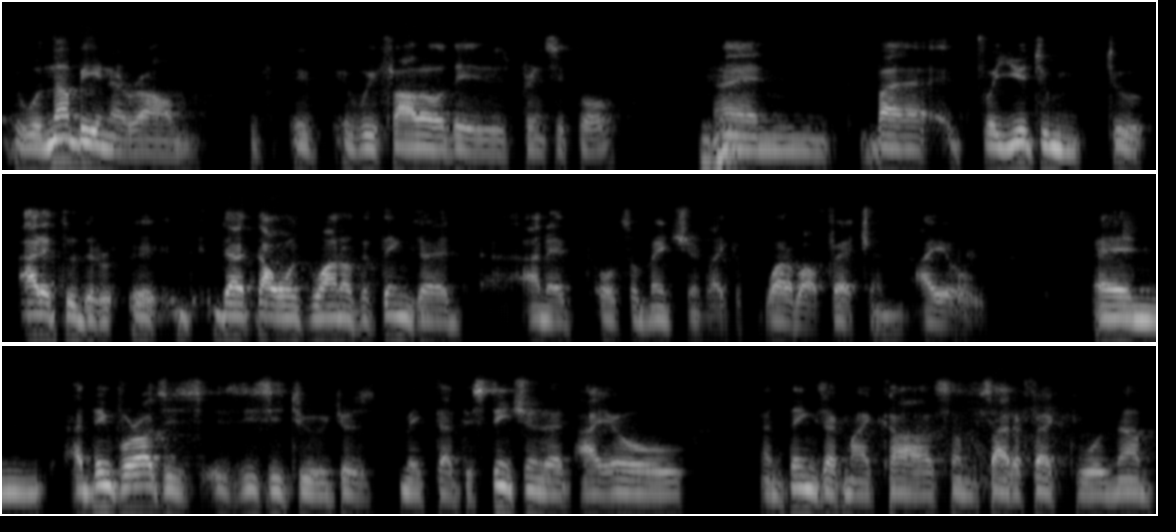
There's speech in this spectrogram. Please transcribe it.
It will not be in a realm if, if, if we follow this principle. Mhm. And but for you to to add it to the uh, that that was one of the things that Annette also mentioned, like what about fetch and IO? And I think for us it's, it's easy to just make that distinction that IO and things that might cause some side effect will not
